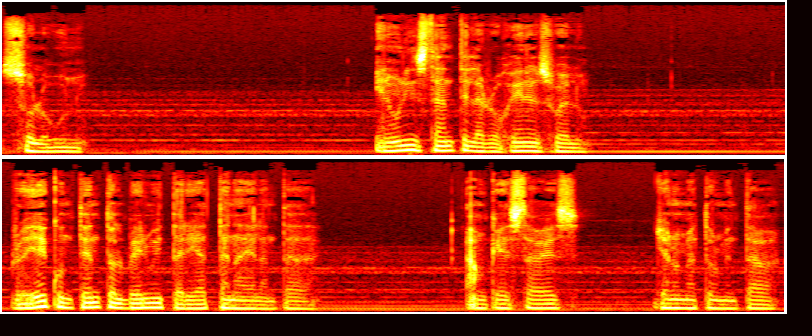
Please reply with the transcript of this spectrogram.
Solo uno. En un instante la arrojé en el suelo. Reí contento al ver mi tarea tan adelantada, aunque esta vez ya no me atormentaba,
